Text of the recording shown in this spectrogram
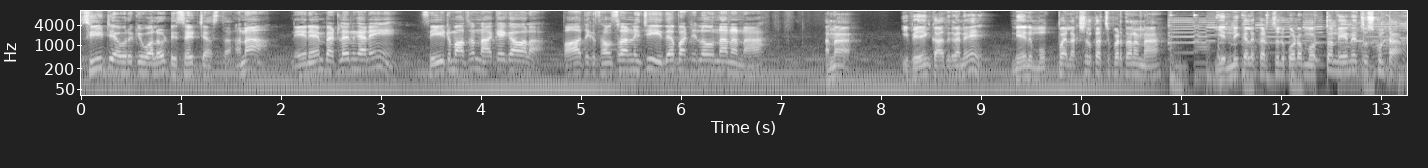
సీట్ ఎవరికి ఇవ్వాలో డిసైడ్ చేస్తా. అన్నా నేనేం పెట్టలేను కానీ సీటు మాత్రం నాకే కావాలా. పాతిక సంవత్సరాల నుంచి ఇదే పార్టీలో ఉన్నానన్నా. అన్నా ఇవేం కాదు గానీ నేను ముప్పై లక్షలు ఖర్చు పెడతానన్నా. ఎన్నికల ఖర్చులు కూడా మొత్తం నేనే చూసుకుంటా.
